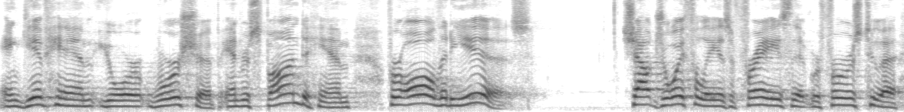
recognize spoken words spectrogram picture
and give him your worship and respond to him for all that he is. Shout joyfully is a phrase that refers to a,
